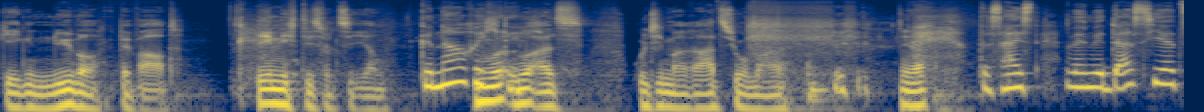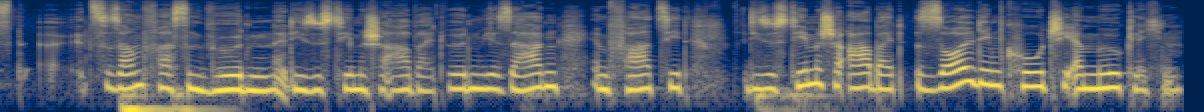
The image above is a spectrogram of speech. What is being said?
Gegenüber bewahrt. Den nicht dissoziieren. Genau richtig. Nur, nur als Ultima Ratio mal. ja. Das heißt, wenn wir das jetzt äh, zusammenfassen würden, die systemische Arbeit, würden wir sagen im Fazit, die systemische Arbeit soll dem Coach ermöglichen,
